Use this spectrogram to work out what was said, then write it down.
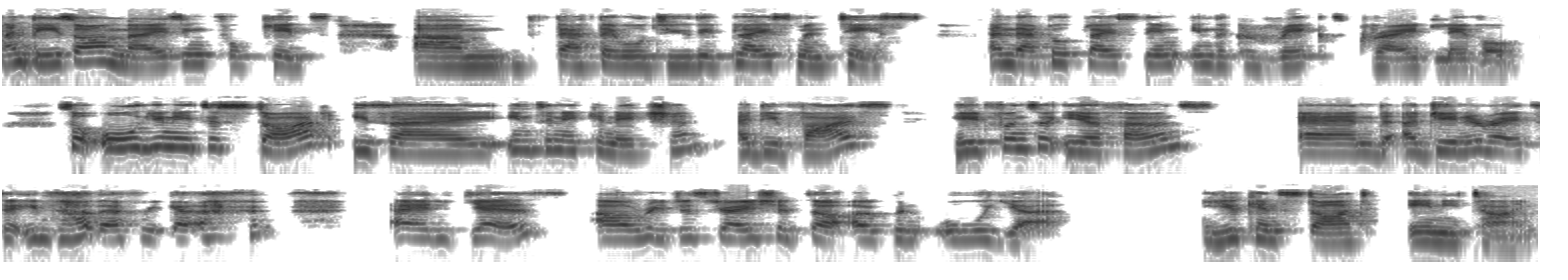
And these are amazing for kids um, that they will do their placement tests and that will place them in the correct grade level. So all you need to start is a internet connection, a device, headphones or earphones, and a generator in South Africa. and yes, our registrations are open all year. You can start anytime.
